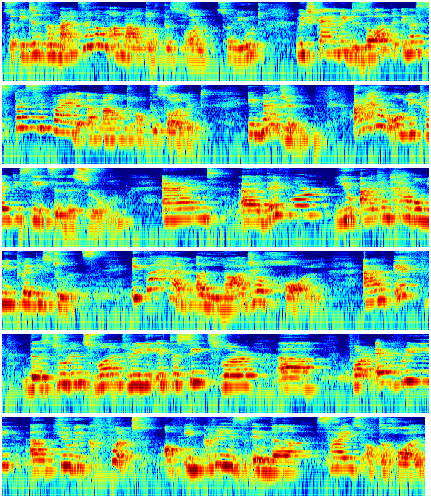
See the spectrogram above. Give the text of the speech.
So it is the maximum amount of the sol solute which can be dissolved in a specified amount of the solvent. Imagine I have only 20 seats in this room and uh, therefore you I can have only 20 students. If I had a larger hall and if the students weren't really, if the seats were uh, for every uh, cubic foot of increase in the size of the hall,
